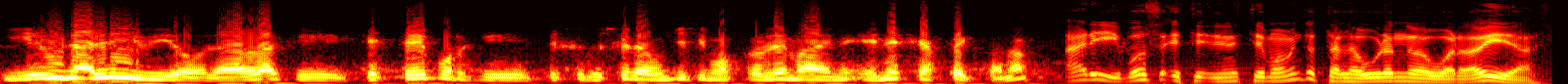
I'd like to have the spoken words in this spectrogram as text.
y es un alivio, la verdad, que, esté porque te soluciona muchísimos problemas en, ese aspecto, ¿no? Ari, vos este, en este momento estás laburando de guardavidas.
